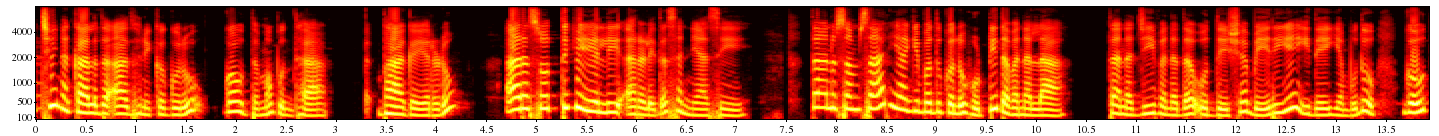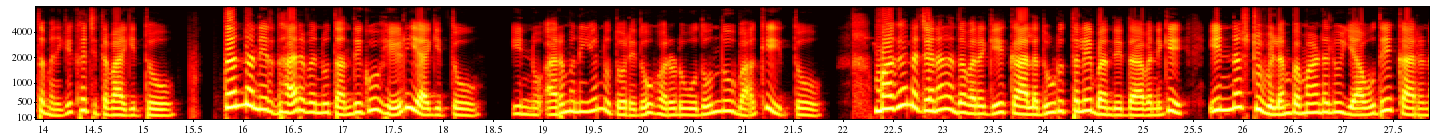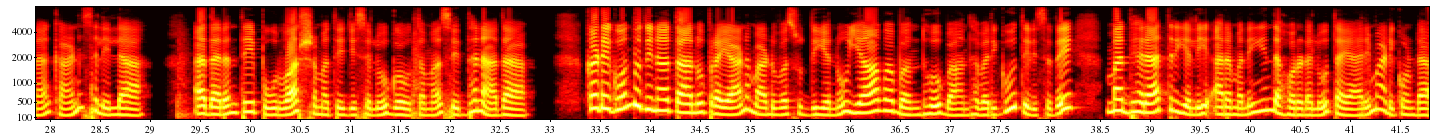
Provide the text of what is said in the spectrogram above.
ಪ್ರಾಚೀನ ಕಾಲದ ಆಧುನಿಕ ಗುರು ಗೌತಮ ಬುದ್ಧ. ಭಾಗ ಎರಡು, ಅರಸೊತ್ತಿಗೆಯಲ್ಲಿ ಅರಳಿದ ಸನ್ಯಾಸಿ. ತಾನು ಸಂಸಾರಿಯಾಗಿ ಬದುಕಲು ಹುಟ್ಟಿದವನಲ್ಲ. ತನ್ನ ಜೀವನದ ಉದ್ದೇಶ ಬೇರೆಯೇ ಇದೆ ಎಂಬುದು ಗೌತಮನಿಗೆ ಖಚಿತವಾಗಿತ್ತು. ತನ್ನ ನಿರ್ಧಾರವನ್ನು ತಂದೆಗೂ ಹೇಳಿಯಾಗಿತ್ತು. ಇನ್ನು ಅರಮನೆಯನ್ನು ತೊರೆದು ಹೊರಡುವುದೊಂದು ಬಾಕಿ ಇತ್ತು. ಮಗನ ಜನನದವರೆಗೆ ಕಾಲದೂಡುತ್ತಲೇ ಬಂದಿದ್ದ ಅವನಿಗೆ ಇನ್ನಷ್ಟು ವಿಳಂಬ ಮಾಡಲು ಯಾವುದೇ ಕಾರಣ ಕಾಣಿಸಲಿಲ್ಲ. ಅದರಂತೆ ಪೂರ್ವಾಶ್ರಮ ತ್ಯಜಿಸಲು ಗೌತಮ ಸಿದ್ಧನಾದ. ಕಡೆಗೊಂದು ದಿನ ತಾನು ಪ್ರಯಾಣ ಮಾಡುವ ಸುದ್ದಿಯನ್ನು ಯಾವ ಬಂಧು ಬಾಂಧವರಿಗೂ ತಿಳಿಸದೆ ಮಧ್ಯರಾತ್ರಿಯಲ್ಲಿ ಅರಮನೆಯಿಂದ ಹೊರಡಲು ತಯಾರಿ ಮಾಡಿಕೊಂಡ.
